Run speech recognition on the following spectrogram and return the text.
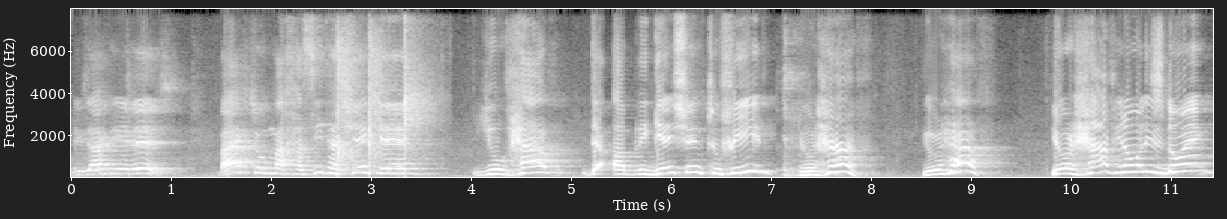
exactly it is. Back to Machatzit HaShekel, you have the obligation to feed your half. Your half. Your half, you know what he's doing?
